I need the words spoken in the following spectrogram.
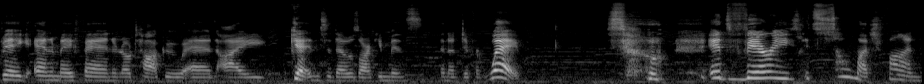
big anime fan and otaku, and I get into those arguments in a different way. So it's very, it's so much fun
